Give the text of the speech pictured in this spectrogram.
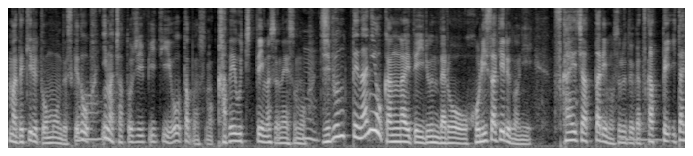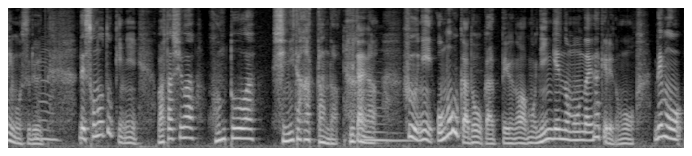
まあ、できると思うんですけど、うん、今チャット GPT を多分その壁打ちって言いますよね。その、うん、自分って何を考えているんだろうを掘り下げるのに使えちゃったりもするというか使っていたりもする。うん、で、その時に私は本当は死にたかったんだみたいな風に思うかどうかっていうのはもう人間の問題だけれどもでも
